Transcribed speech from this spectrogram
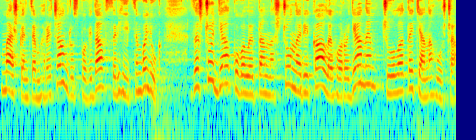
мешканцям гречан розповідав Сергій Цимбалюк. За що дякували та на що нарікали городяни, чула Тетяна Гуща.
